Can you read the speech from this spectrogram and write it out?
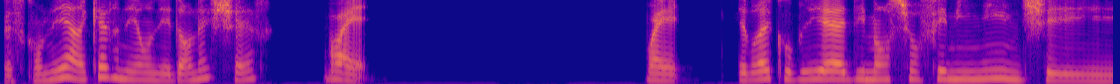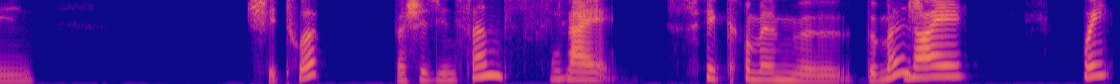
parce qu'on est incarné, on est dans les chairs. Ouais. Ouais. C'est vrai qu'oublier la dimension féminine chez chez toi, pas chez une femme, c'est quand même euh, dommage. Ouais. Oui.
